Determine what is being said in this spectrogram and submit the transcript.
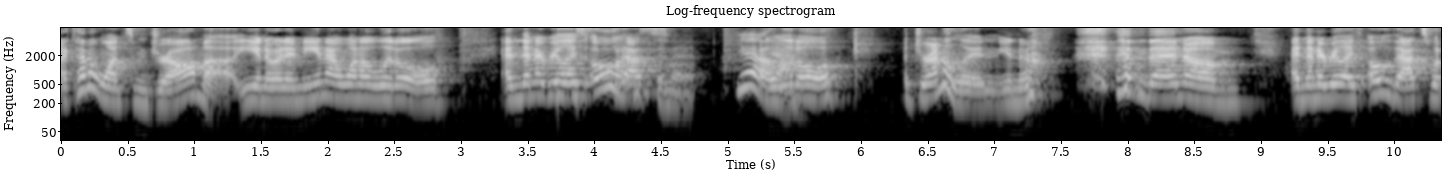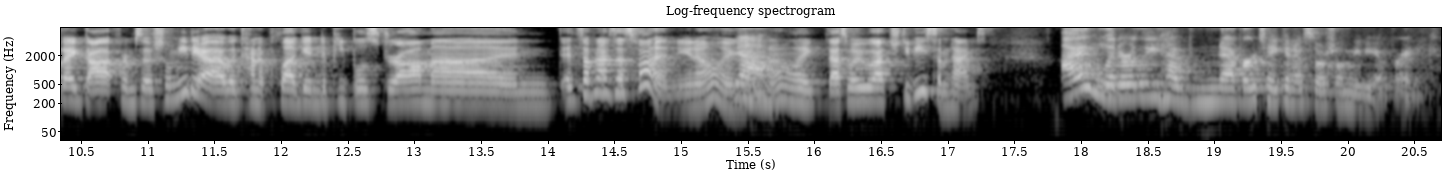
i kind of want some drama you know what i mean i want a little and then i realize oh that's in it. yeah, a little adrenaline, you know. and then um and then I realized, oh, that's what I got from social media. I would kind of plug into people's drama and and sometimes that's fun, you know? Like I Yeah. know, like that's why we watch TV sometimes. I literally have never taken a social media break.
